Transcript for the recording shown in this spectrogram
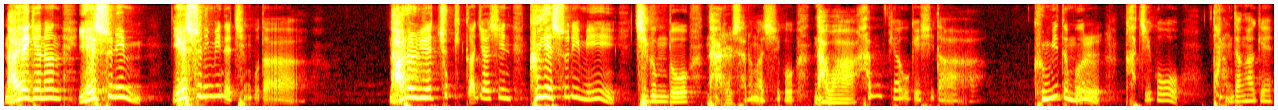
나에게는 예수님, 예수님이 내 친구다. 나를 위해 죽기까지 하신 그 예수님이 지금도 나를 사랑하시고 나와 함께하고 계시다. 그 믿음을 가지고 당당하게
